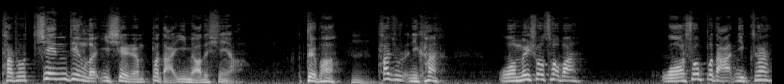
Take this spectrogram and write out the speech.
他说：“坚定了一些人不打疫苗的信仰，对吧？嗯，他就是你看，我没说错吧？我说不打，你看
